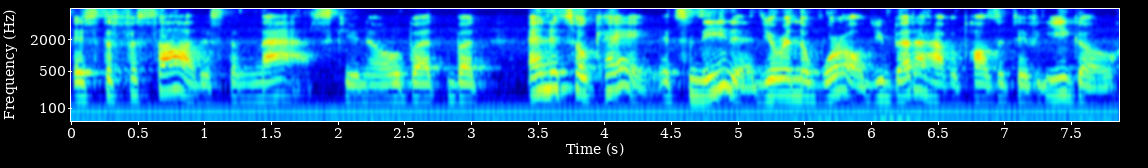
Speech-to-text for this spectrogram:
it's the facade. It's the mask, you know. But but and it's okay it's needed you're in the world you better have a positive ego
